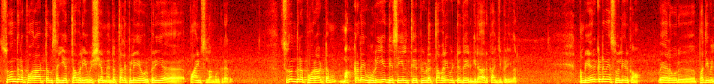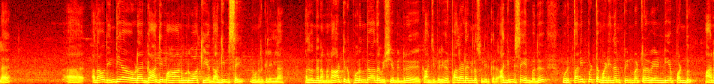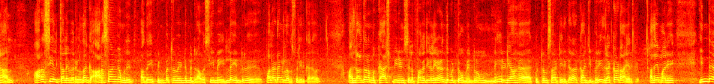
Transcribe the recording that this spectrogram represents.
சுதந்திர போராட்டம் செய்ய தவறிய விஷயம் என்ற தலைப்பிலேயே ஒரு பெரிய பாயிண்ட்ஸ்லாம் கொடுக்குறாரு. சுதந்திர போராட்டம் மக்களை உரிய திசையில் திருப்பிவிட தவறிவிட்டது என்கிறார் காஞ்சி பெரியவர். நம்ம ஏற்கனவே சொல்லியிருக்கோம் வேறு ஒரு பதிவில் அதாவது இந்தியாவோட காந்தி மகான் உருவாக்கிய அந்த அகிம்சைன்னு ஒன்று இருக்கு இல்லைங்களா? அது வந்து நம்ம நாட்டுக்கு பொருந்தாத விஷயம் என்று காஞ்சி பெரியவர் பல இடங்களில் சொல்லியிருக்காரு. அகிம்சை என்பது ஒரு தனிப்பட்ட மனிதன் பின்பற்ற வேண்டிய பண்பு. ஆனால் அரசியல் தலைவர்கள் தான் அரசாங்கம் அதை அதை பின்பற்ற வேண்டும் என்ற அவசியமே இல்லை என்று பல இடங்களில் அவர் சொல்லியிருக்கார் அவர். அதனால தான் நம்ம காஷ்மீரின் சில பகுதிகளை இழந்து விட்டோம் என்றும் நேரடியாக குற்றம் சாட்டியிருக்கிறார் காஞ்சிபுரி. இது ரெக்கார்ட் ஆகிருக்கு அதே மாதிரி இந்த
